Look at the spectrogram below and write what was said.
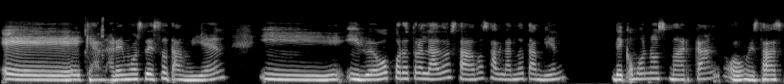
que hablaremos de eso también. Y luego, por otro lado, estábamos hablando también de cómo nos marcan, o me estabas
